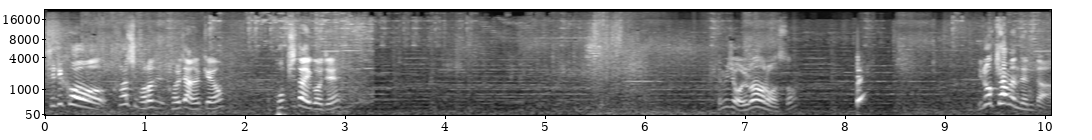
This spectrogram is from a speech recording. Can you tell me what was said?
슈리커 크러쉬 걸지, 걸지 않을게요. 봅시다, 이거 이제. 데미지 얼마나 들어갔어? 이렇게 하면 된다.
